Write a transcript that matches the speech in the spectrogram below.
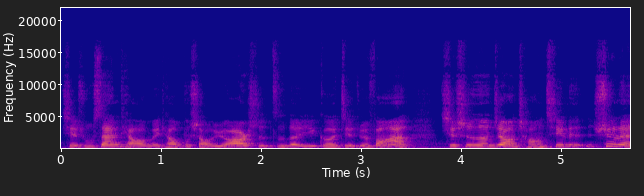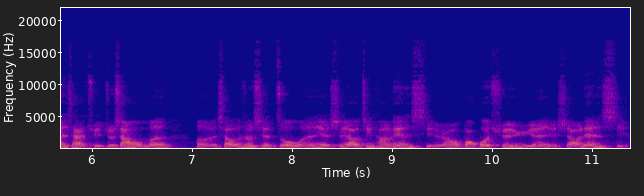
写出三条，每条不少于二十字的一个解决方案。其实呢，这样长期练训练下去，就像我们嗯小的时候写作文也是要经常练习，然后包括学语言也是要练习。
